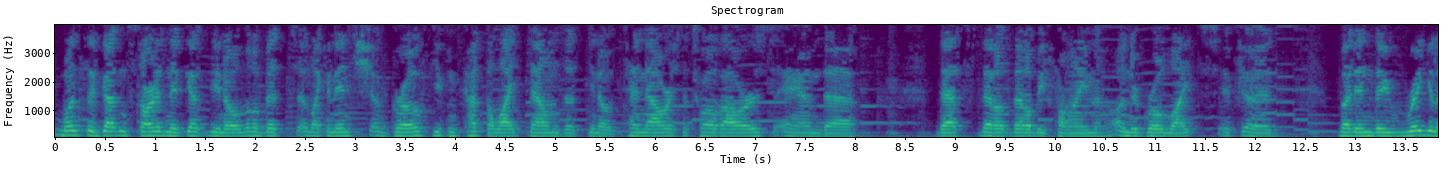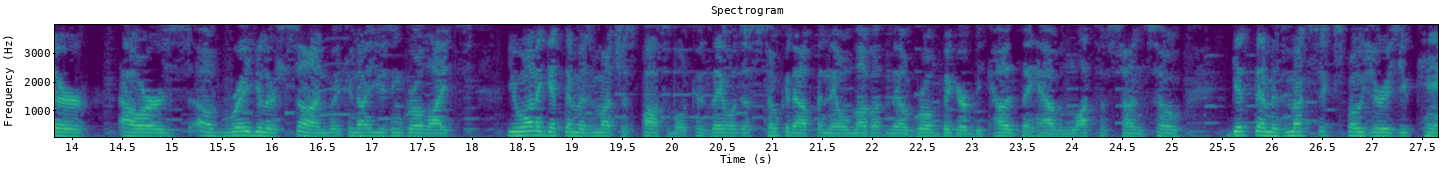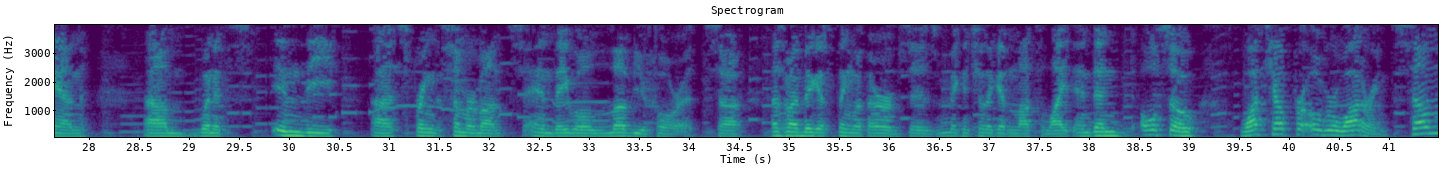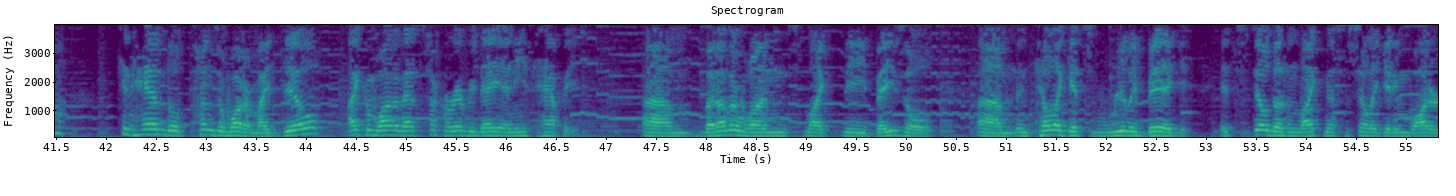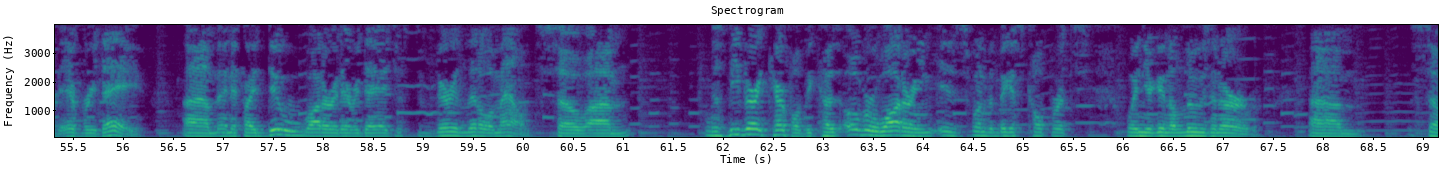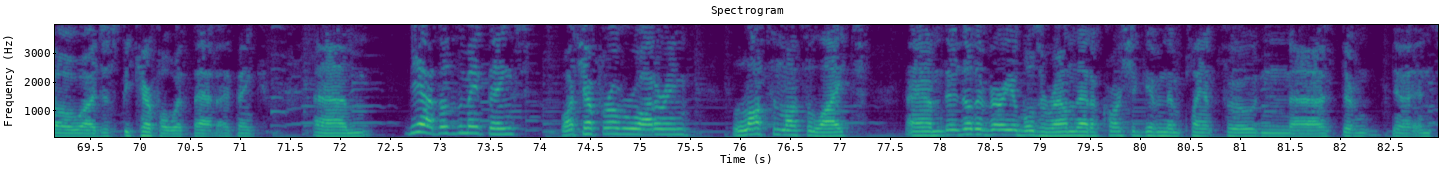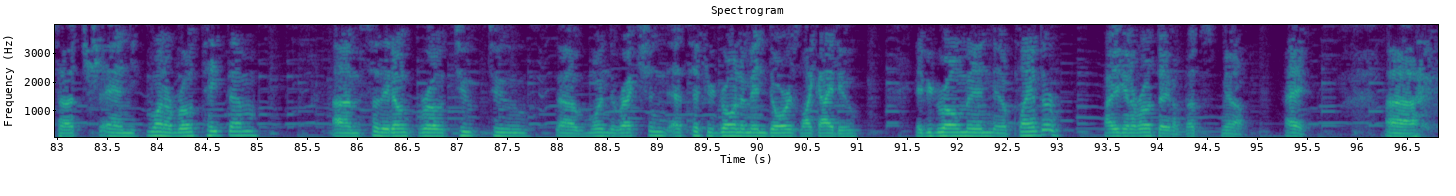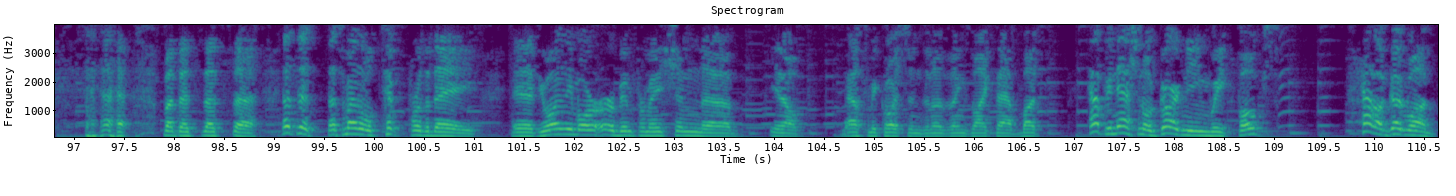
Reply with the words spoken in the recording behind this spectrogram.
once they've gotten started and they've got you know a little bit like an inch of growth, you can cut the light down to you know 10 hours to 12 hours, and uh, that's that'll that'll be fine under grow lights. If uh, but in the regular hours of regular sun, if you're not using grow lights, you want to get them as much as possible because they will just soak it up and they will love it and they'll grow bigger because they have lots of sun. So get them as much exposure as you can um, when it's in the uh, spring to summer months, and they will love you for it. So that's my biggest thing with herbs is making sure they're getting lots of light, and then also watch out for overwatering. Some can handle tons of water. My dill, I can water that sucker every day, and he's happy. Um, but other ones like the basil, um, until it gets really big, it still doesn't like necessarily getting watered every day. Um, and if I do water it every day, just very little amount. So um, just be very careful because overwatering is one of the biggest culprits when you're going to lose an herb. Um, so uh, just be careful with that, I think. Um, yeah, those are the main things. Watch out for overwatering. Lots and lots of light. Um, there's other variables around that. Of course, you're giving them plant food and uh, different and such, and you want to rotate them um, so they don't grow too too uh, one direction. That's if you're growing them indoors, like I do. If you grow them in, in a planter, how are you going to rotate them? That's you know, hey. Uh, but that's that's uh, that's it. That's my little tip for the day. If you want any more herb information, uh, you know, ask me questions and other things like that. But happy National Gardening Week, folks. Have a good one.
